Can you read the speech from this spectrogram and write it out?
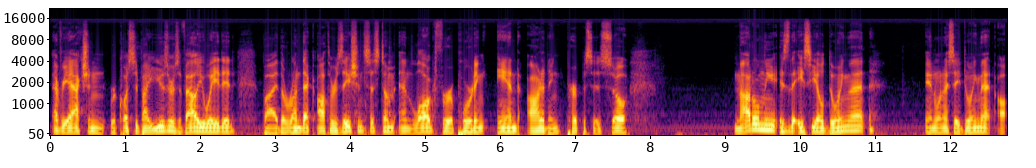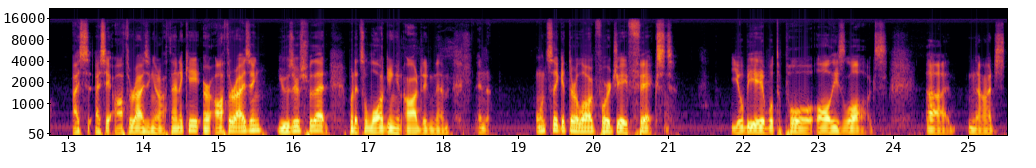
Every action requested by users evaluated by the Rundeck authorization system and logged for reporting and auditing purposes. So, not only is the ACL doing that, and when I say doing that, I, I say authorizing and authenticate or authorizing users for that, but it's logging and auditing them. And once they get their log4j fixed, you'll be able to pull all these logs. Uh, no, I just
